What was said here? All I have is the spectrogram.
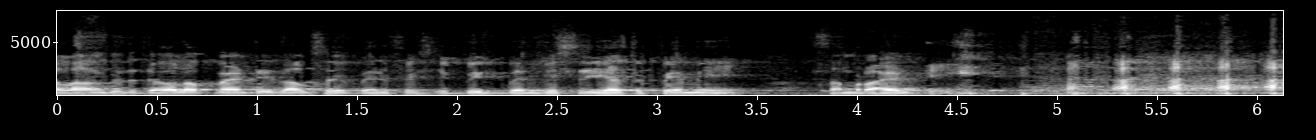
along with the development, is also a beneficiary, big beneficiary. He has to pay me some royalty.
